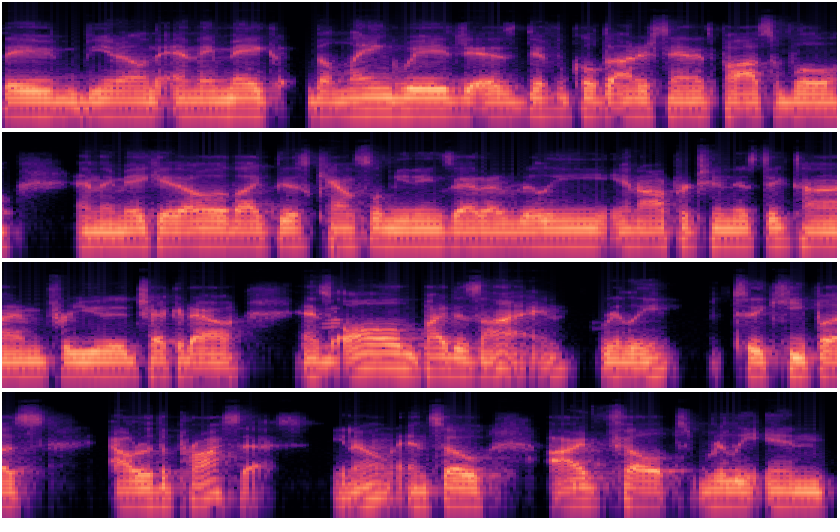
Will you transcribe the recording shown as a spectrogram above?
They, you know, and they make the language as difficult to understand as possible, and they make it oh, like this council meetings at a really inopportunistic time for you to check it out, and it's Mhm. all by design, really, to keep us out of the process. You know, and so I felt really in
